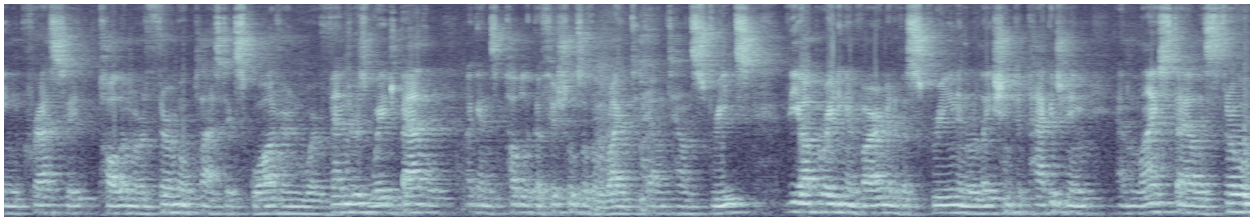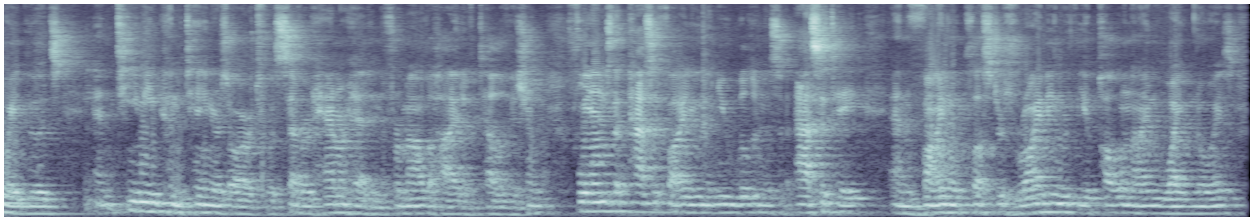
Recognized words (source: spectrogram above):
incrassate polymer thermoplastic squadron where vendors wage battle against public officials over right to downtown streets. The operating environment of a screen in relation to packaging and lifestyle is throwaway goods, and teeming containers are to a severed hammerhead in the formaldehyde of television, forms that pacify you in the new wilderness of acetate and vinyl clusters rhyming with the Apollo 9 white noise,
